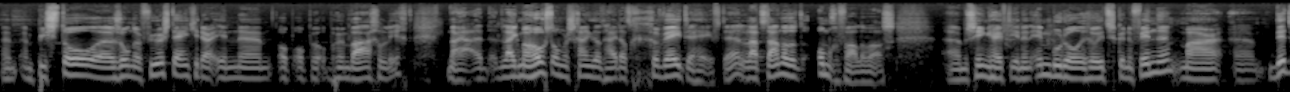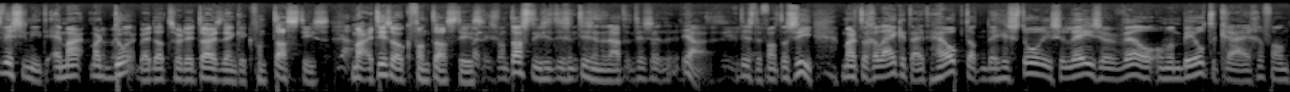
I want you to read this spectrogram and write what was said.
een, een pistool zonder vuursteentje daarin op, op, op hun wagen ligt. Nou ja, het, het lijkt me hoogst onwaarschijnlijk dat hij dat geweten heeft. Hè? Laat staan dat het omgevallen was. Uh, misschien heeft hij in een inboedel zoiets kunnen vinden, maar uh, dit wist hij niet. En maar, maar Ja, bij, door... bij dat soort details denk ik fantastisch. Ja. Maar het is ook fantastisch. Maar het is fantastisch. Het is, het is inderdaad, het is, ja, het is de fantasie. Maar tegelijkertijd helpt dat de historische lezer wel om een beeld te krijgen van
